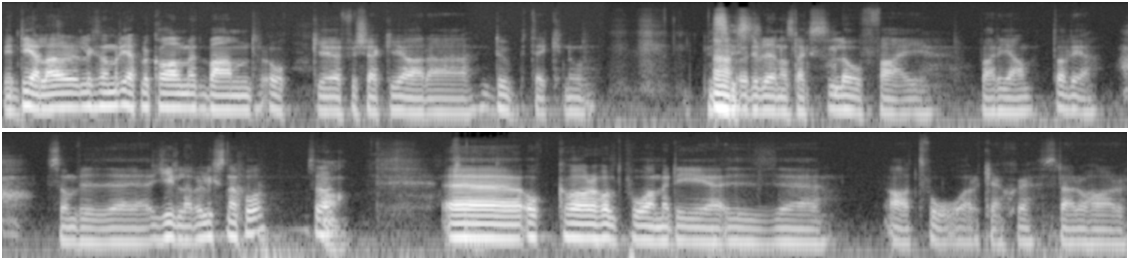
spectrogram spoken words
Vi delar liksom replokal med ett band och eh, försöker göra dubbtechno. Precis. Och det blir någon slags lo-fi variant av det. Som vi eh, gillar att lyssna på. Ja. Eh, och har hållit på med det i eh, ja, två år kanske. Sådär, och har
